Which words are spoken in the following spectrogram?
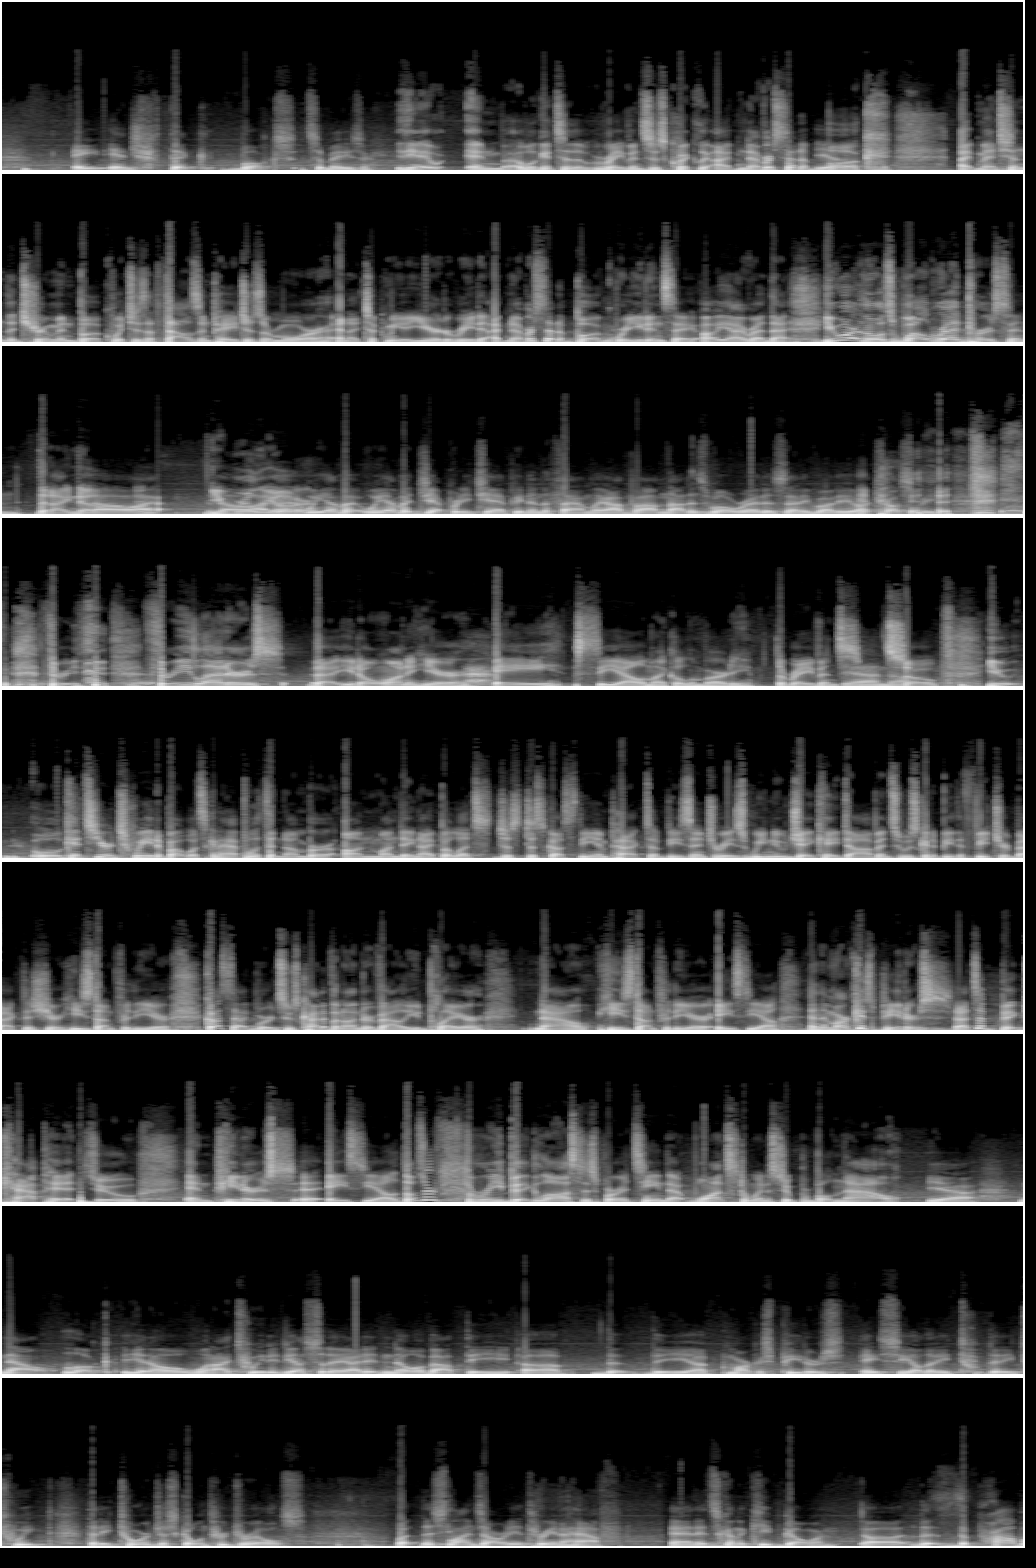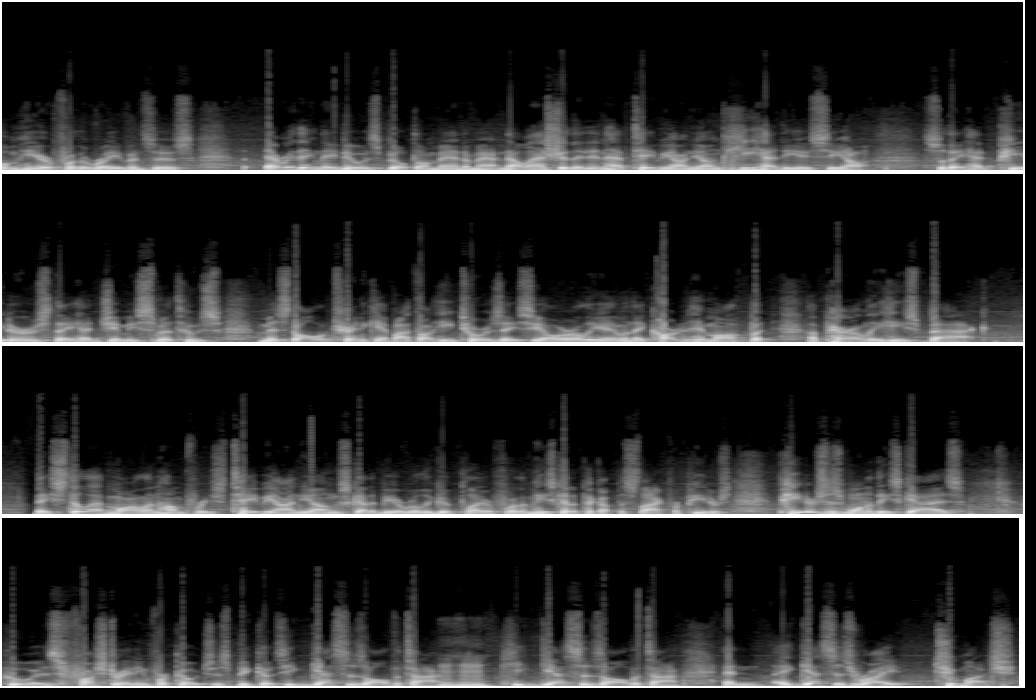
eight inch thick books. It's amazing. Yeah, and we'll get to the Ravens just quickly. I've never said a yeah. book. I mentioned the Truman book, which is a thousand pages or more, and it took me a year to read it. I've never said a book where you didn't say, "Oh yeah, I read that." You are the most well-read person that I know. No, I, you no, really I, are. We have a we have a Jeopardy champion in the family. I'm, I'm not as well read as anybody. Uh, trust me. three three letters that you don't want to hear. ACL, Michael Lombardi, the Ravens. Yeah, no. So you we'll get to your tweet about what's going to happen with the number on Monday night, but let's just discuss the impact of these injuries. We knew J.K. Dobbins, who was going to be the featured back this year, he's done for the year. Gus Edwards, who's kind of an undervalued player, now he's done for the year. ACL, and then Marcus Peters. That's a big cap hit. Too and Peters uh, ACL. Those are three big losses for a team that wants to win a Super Bowl now. Yeah. Now, look, you know, when I tweeted yesterday, I didn't know about the uh, the the uh, Marcus Peters ACL that he t- that he tweaked that he tore just going through drills. But this line's already at three and a half and it's going to keep going. Uh, the the problem here for the Ravens is everything they do is built on man to man. Now, last year they didn't have Tavon Young; he had the ACL. So they had Peters, they had Jimmy Smith, who's missed all of training camp. I thought he tore his ACL early when they carted him off, but apparently he's back. They still have Marlon Humphreys. Tavon Young's got to be a really good player for them. He's got to pick up the slack for Peters. Peters is one of these guys who is frustrating for coaches because he guesses all the time. Mm-hmm. He guesses all the time. And he guesses right too much.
